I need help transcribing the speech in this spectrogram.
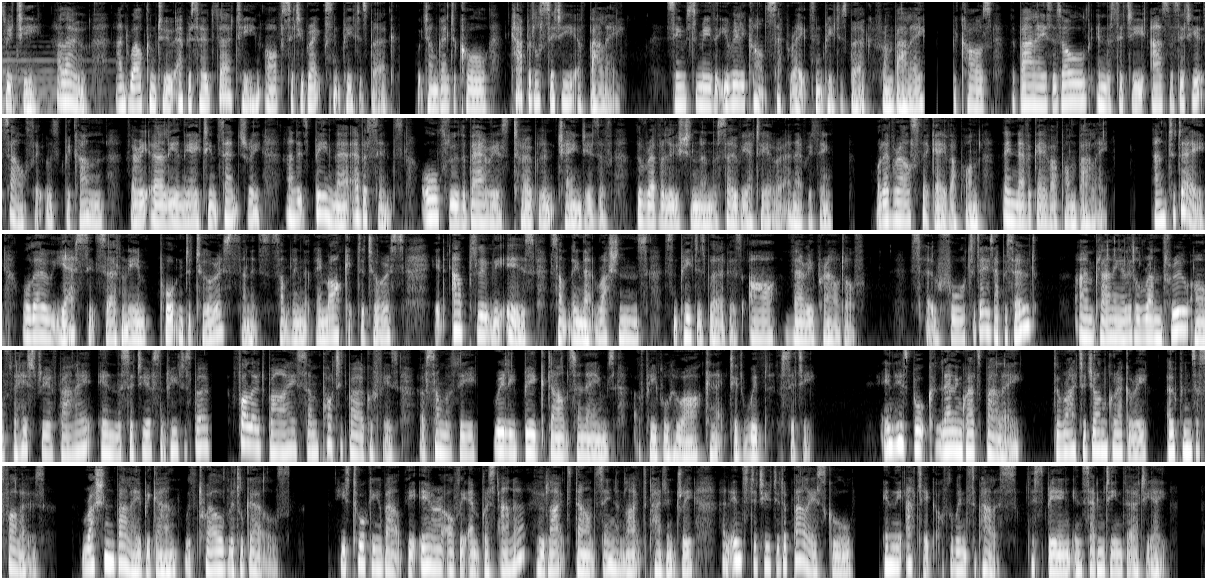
Masriti. Hello, and welcome to episode 13 of City Break St. Petersburg, which I'm going to call Capital City of Ballet. Seems to me that you really can't separate St. Petersburg from ballet because the ballet is as old in the city as the city itself. It was begun very early in the 18th century and it's been there ever since, all through the various turbulent changes of the revolution and the Soviet era and everything. Whatever else they gave up on, they never gave up on ballet. And today, although yes, it's certainly important to tourists and it's something that they market to tourists, it absolutely is something that Russians, St. Petersburgers are very proud of. So for today's episode, I'm planning a little run through of the history of ballet in the city of St. Petersburg, followed by some potted biographies of some of the really big dancer names of people who are connected with the city. In his book Leningrad's Ballet, the writer John Gregory opens as follows Russian ballet began with 12 little girls. He's talking about the era of the Empress Anna, who liked dancing and liked pageantry, and instituted a ballet school in the attic of the Winter Palace, this being in 1738.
